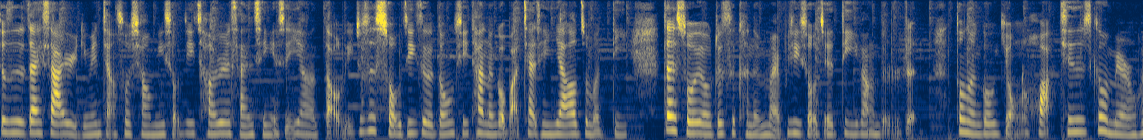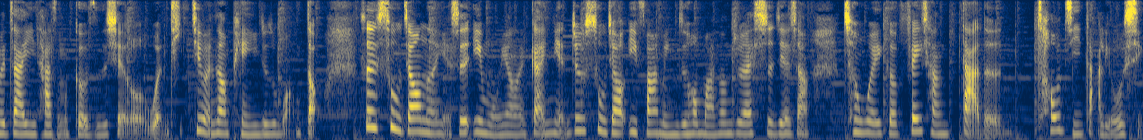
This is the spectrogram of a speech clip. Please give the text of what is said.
就是在鲨鱼里面讲说，小米手机超越三星也是一样的道理。就是手机这个东西，它能够把价钱压到这么低，在所有就是可能买不起手机的地方的人都能够用的话，其实根本没有人会在意它什么个资泄露的问题。基本上便宜就是王道。所以塑胶呢也是一模一样的概念，就是塑胶一发明之后，马上就在世界上成为一个非常大的。超级大流行，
